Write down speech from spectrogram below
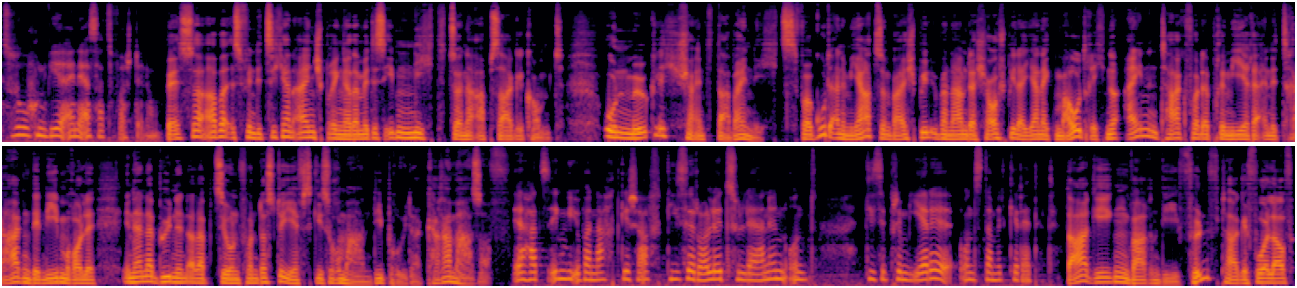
suchen wir eine Ersatzvorstellung. Besser aber, es findet sich ein Einspringer, damit es eben nicht zu einer Absage kommt. Unmöglich scheint dabei nichts. Vor gut einem Jahr zum Beispiel übernahm der Schauspieler Janek Maudrich nur einen Tag vor der Premiere eine tragende Nebenrolle in einer Bühnenadaption von Dostojewskis Roman Die Brüder Karamasow. Er hat es irgendwie über Nacht geschafft, diese Rolle zu lernen und diese Premiere uns damit gerettet. Dagegen waren die fünf Tage Vorlauf,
